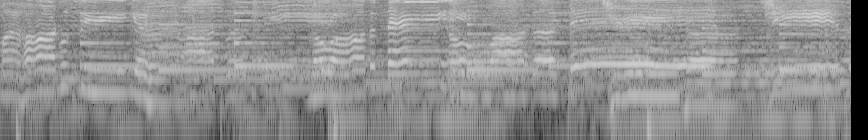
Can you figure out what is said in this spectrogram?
my heart will sing. Yeah. No other name. No other name. Jesus, Jesus,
